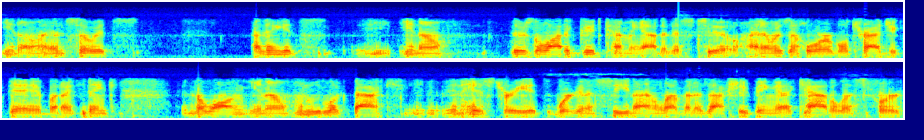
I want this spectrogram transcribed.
you know, and so it's. I think it's you know, there's a lot of good coming out of this too. And it was a horrible, tragic day, but I think in the long, you know, when we look back in history, it's, we're going to see 9/11 as actually being a catalyst for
